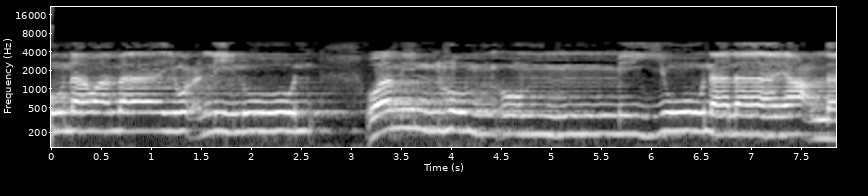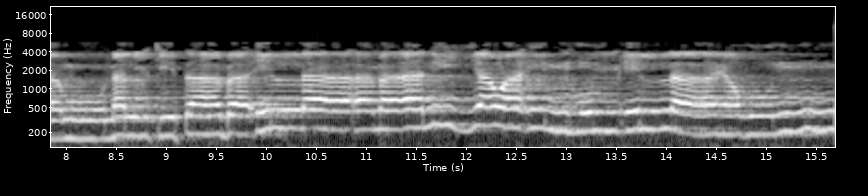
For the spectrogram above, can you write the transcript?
يسرون وما يعلنون ومنهم أميون لا يعلمون الكتاب إلا أماني وَإِنْ هُمْ إلا يظنون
